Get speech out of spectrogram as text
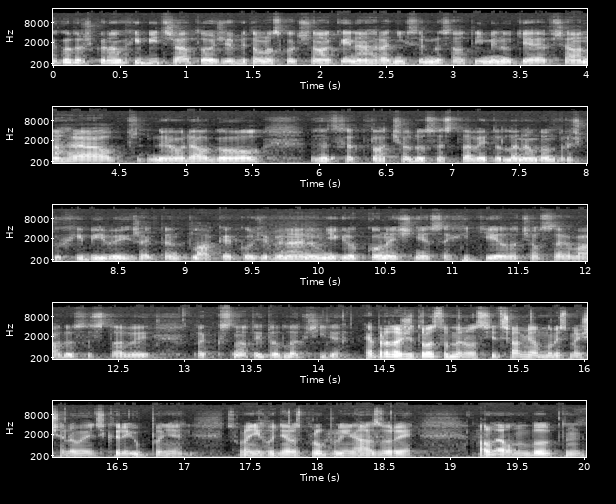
Jako trošku nám chybí třeba to, že by tam naskočil nějaký náhradník v 70. minutě, třeba nahrál, jo, dal gol, hned se tlačil do sestavy, tohle nám tam trošku chybí, bych řekl, ten tlak, jako že by najednou někdo konečně se chytil, začal se rvát do sestavy, tak snad i tohle přijde. Je pravda, že tohle v minulosti třeba měl Muris Mešenovič, který úplně, jsou na něj hodně rozporuplný názory, ale on byl ten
